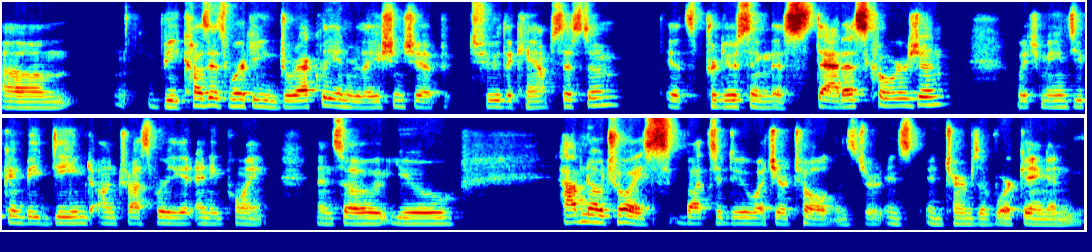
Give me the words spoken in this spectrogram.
Um, because it's working directly in relationship to the camp system, it's producing this status coercion, which means you can be deemed untrustworthy at any point. And so you have no choice but to do what you're told in, in, terms of working and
